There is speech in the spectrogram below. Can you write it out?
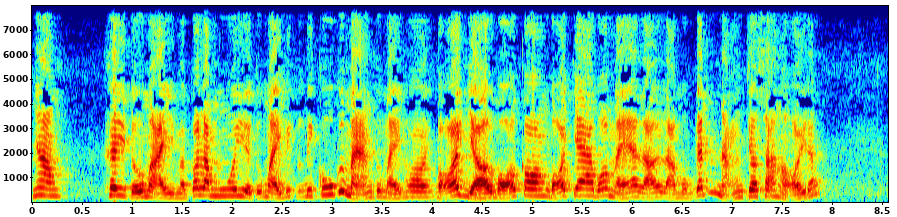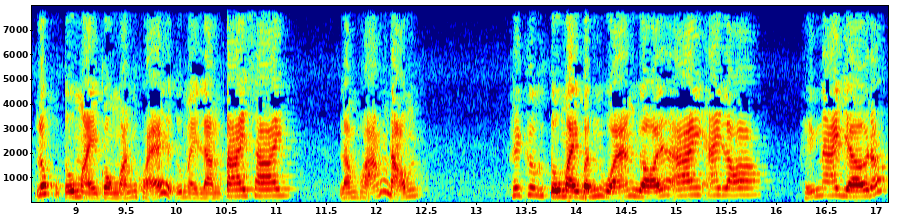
Nghe không? Khi tụi mày mà có lâm nguy rồi tụi mày biết đi cứu cái mạng tụi mày thôi. Bỏ vợ, bỏ con, bỏ cha, bỏ mẹ lại là một gánh nặng cho xã hội đó. Lúc tụi mày còn mạnh khỏe thì tụi mày làm tay sai, làm phản động. Khi tụi mày bệnh hoạn rồi ai ai lo? Hiện nay giờ đó.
